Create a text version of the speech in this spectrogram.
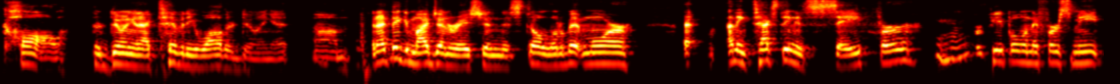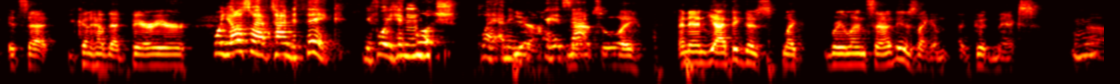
call; they're doing an activity while they're doing it. Um, and I think in my generation, is still a little bit more. I think texting is safer mm-hmm. for people when they first meet. It's that you kind of have that barrier. Well, you also have time to think before you hit mm-hmm. push play. I mean, yeah, absolutely. And then, yeah, I think there's like Raylin said, I think there's like a, a good mix mm-hmm. uh,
